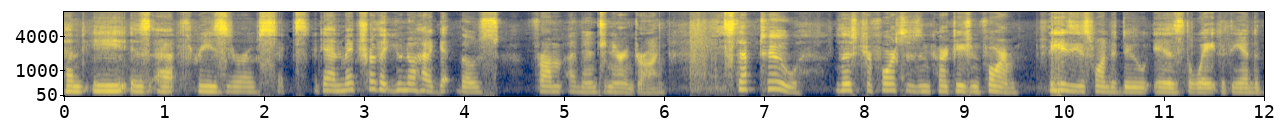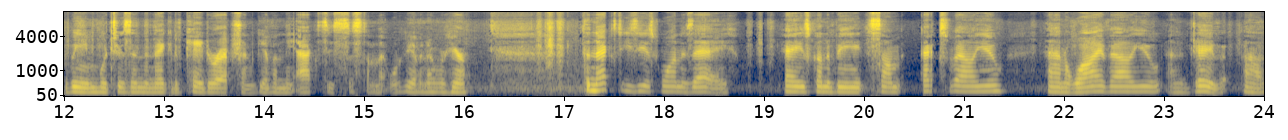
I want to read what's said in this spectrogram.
And E is at 306. Again, make sure that you know how to get those from an engineering drawing. Step 2, list your forces in Cartesian form. The easiest one to do is the weight at the end of the beam, which is in the negative k direction, given the axis system that we're given over here. The next easiest one is A. A is going to be some x value and a y value and a j uh,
